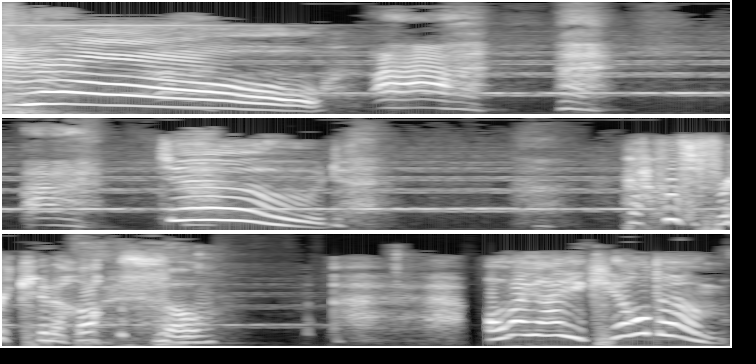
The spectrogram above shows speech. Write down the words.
Whoa! ah, ah, ah. Dude! That was freaking awesome. Oh my god, he killed him!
